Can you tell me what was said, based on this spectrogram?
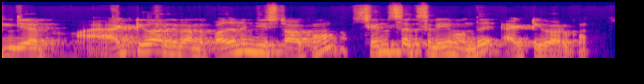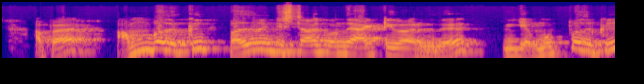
இங்கே ஆக்டிவாக இருக்கிற அந்த பதினஞ்சு ஸ்டாக்கும் சென்செக்ஸ்லேயும் வந்து ஆக்டிவாக இருக்கும். அப்போ ஐம்பதுக்கு பதினஞ்சு ஸ்டாக் வந்து ஆக்டிவாக இருக்குது. இங்கே முப்பதுக்கு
